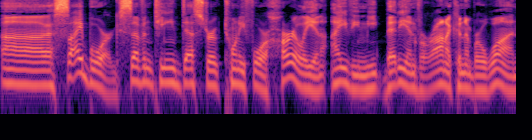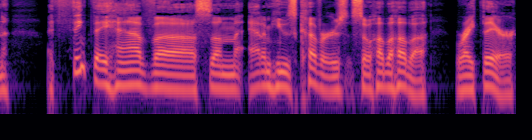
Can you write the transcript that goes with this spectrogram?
Uh, Cyborg 17, Deathstroke 24, Harley and Ivy meet Betty and Veronica number 1. I think they have uh, some Adam Hughes covers, so hubba hubba right there.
